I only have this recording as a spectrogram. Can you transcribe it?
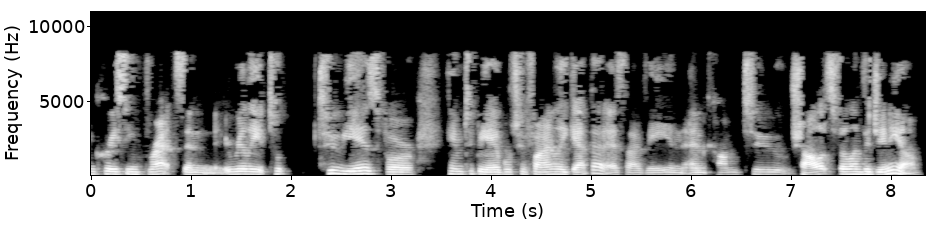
increasing threats. And it really, it took two years for him to be able to finally get that SIV and, and come to Charlottesville in Virginia.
